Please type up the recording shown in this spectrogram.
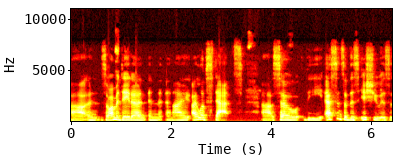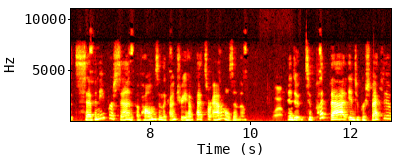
uh, and so I'm a data, and and, and I I love stats. Uh, so the essence of this issue is that 70% of homes in the country have pets or animals in them. Wow. And to, to put that into perspective,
